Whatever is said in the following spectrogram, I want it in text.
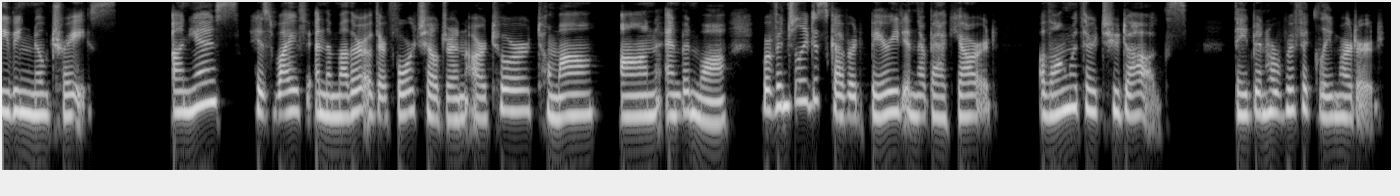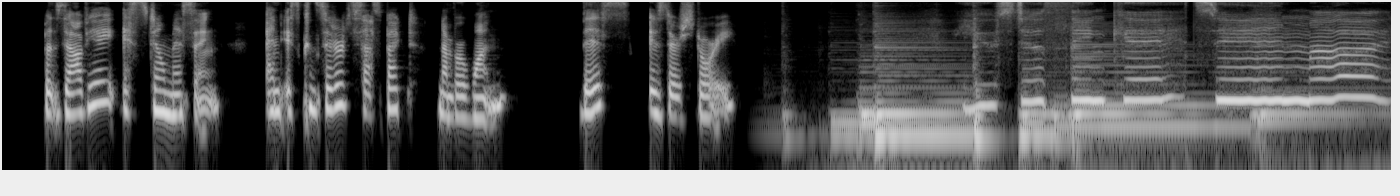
leaving no trace. Agnès, his wife, and the mother of their four children, Arthur, Thomas, Anne, and Benoit, were eventually discovered buried in their backyard, along with their two dogs. They'd been horrifically murdered. But Xavier is still missing and is considered suspect number one. This is their story. You still think it's in my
